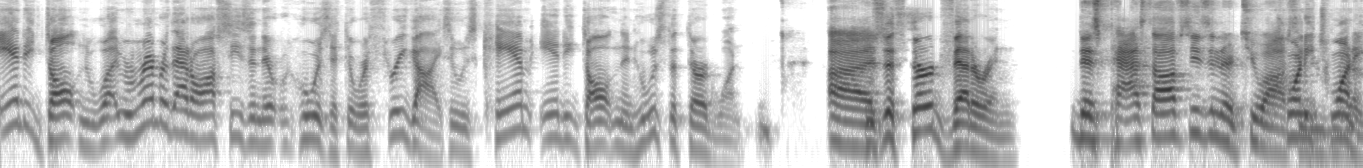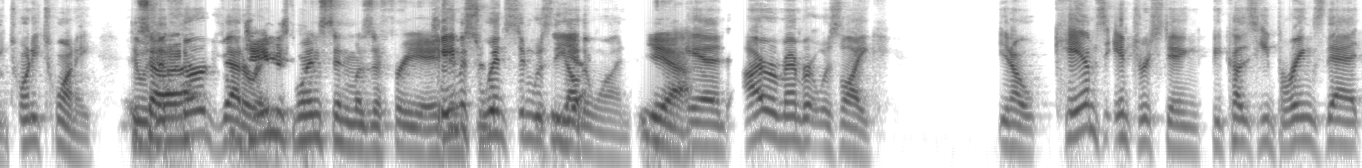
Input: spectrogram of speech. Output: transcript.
Andy Dalton. Remember that offseason there who was it? There were three guys. It was Cam, Andy Dalton, and who was the third one? Uh was the third veteran. This past offseason or two off 2020, 2020. It was so, the uh, third veteran. Jameis Winston was a free agent. Jameis Winston was the yeah. other one. Yeah. And I remember it was like you know, Cam's interesting because he brings that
